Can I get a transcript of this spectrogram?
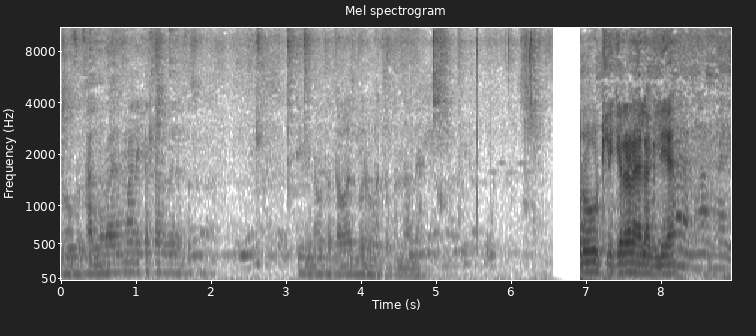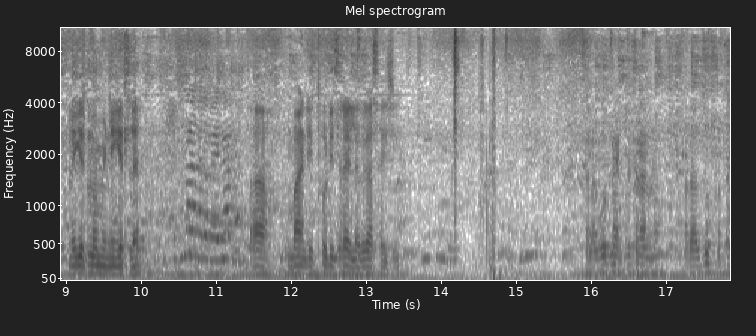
दोघं खाल्लं बाहेर मालिका चालू झाल्यापासून. टी व्ही नव्हता तवाच बरं होतं पण झालं. बरोबर उठली की रडायला लागली आहे लगेच मम्मीने घेतलं. हा भांडी थोडीच राहिल्यात घासायची. चला गुड नाईट मित्रांनो. आता झोपतो.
